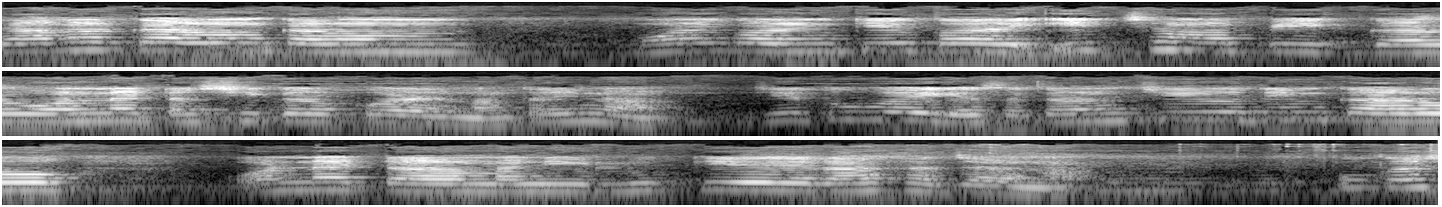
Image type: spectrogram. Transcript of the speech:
জানার কারণ কারণ মনে করেন কেউ তার ইচ্ছা মাফিক কারও অন্যায়টা স্বীকার করে না তাই না? যেহেতু হয়ে গেছে কারণ চিরদিন কারও অন্যায়টা মানে লুকিয়ে রাখা যায় না। প্রকাশ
